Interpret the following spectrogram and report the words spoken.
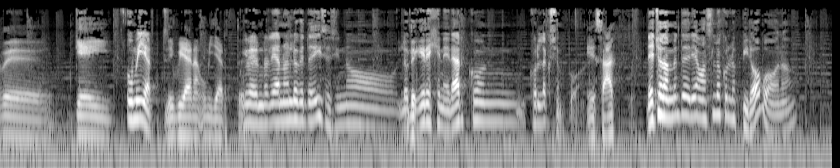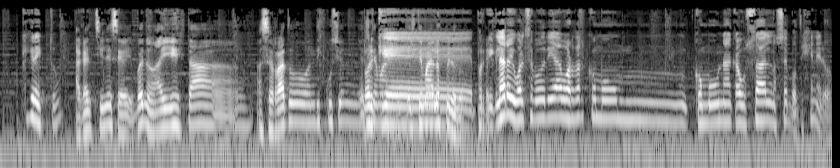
de gay, Humillarte. liviana, humillarte. Porque en realidad no es lo que te dice, sino lo que De- quiere generar con, con la acción. po. Exacto. De hecho, también deberíamos hacerlo con los piropos, ¿no? ¿Qué crees tú? Acá en Chile se bueno, ahí está hace rato en discusión el, Porque, tema, el tema de los pilotos. porque claro, igual se podría abordar como un, como una causal, no sé, pues de género.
